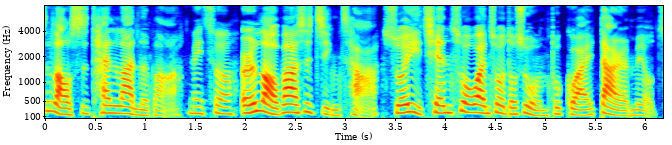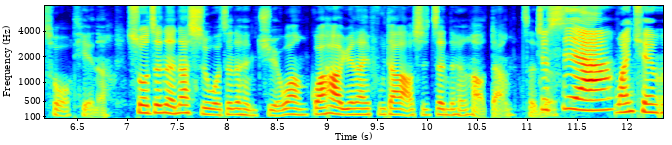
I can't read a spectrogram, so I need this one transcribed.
这老师太烂了吧？没错。而老爸是警察，所以千错万错都是我们不乖，大人没有错。天哪，说真的，那时我真的很绝望。挂号，原来辅导老师真的很好当，真的。就是啊，完全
